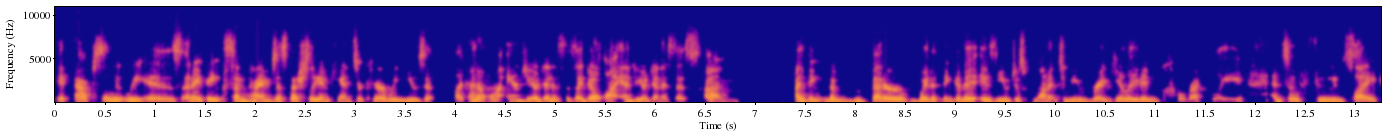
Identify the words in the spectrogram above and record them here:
It absolutely is. And I think sometimes, especially in cancer care, we use it like, I don't want angiogenesis. I don't want angiogenesis. Um, I think the better way to think of it is you just want it to be regulated correctly. And so foods like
